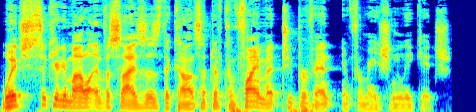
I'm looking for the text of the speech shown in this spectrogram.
Which security model emphasizes the concept of confinement to prevent information leakage?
